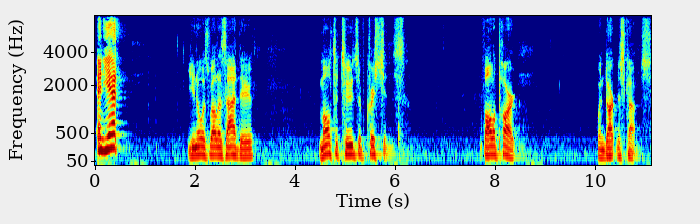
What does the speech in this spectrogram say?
And yet, you know as well as I do, multitudes of Christians fall apart when darkness comes.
